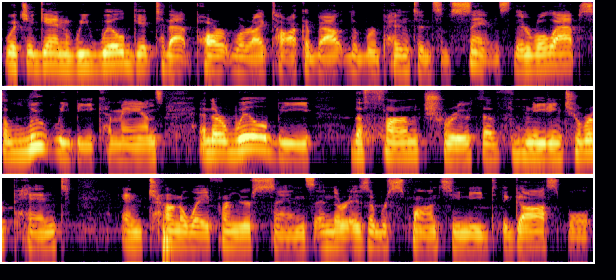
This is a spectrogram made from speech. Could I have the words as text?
which again, we will get to that part where I talk about the repentance of sins. There will absolutely be commands, and there will be the firm truth of needing to repent and turn away from your sins, and there is a response you need to the gospel.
